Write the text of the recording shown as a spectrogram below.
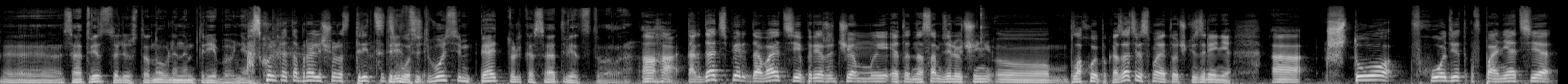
э, соответствовали установленным требованиям. А сколько отобрали еще раз? 38? 38, 5 только соответствовало. Ага, тогда теперь давайте, прежде чем мы... Это на самом деле очень э, плохой показатель с моей точки зрения. Э, что входит в понятие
